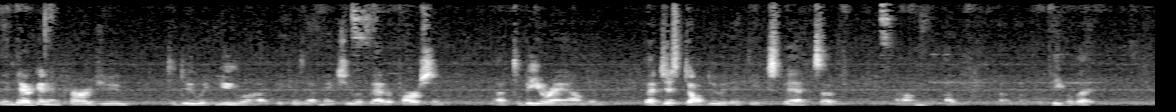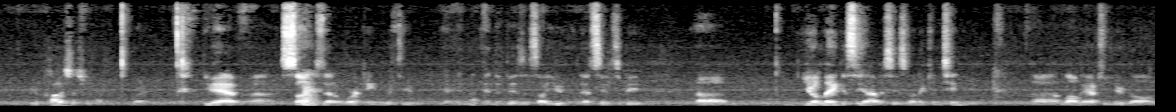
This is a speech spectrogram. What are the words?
then they're going to encourage you to do what you love because that makes you a better person uh, to be around. And but just don't do it at the expense of, um, of, of the people that you're closest with. Right. You have uh, sons that are working with you in, in, the business. Are you? That seems to be um, your legacy. Obviously, is going to continue uh, long after you're gone.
